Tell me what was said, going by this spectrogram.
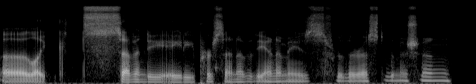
uh, like 70-80% of the enemies for the rest of the mission.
